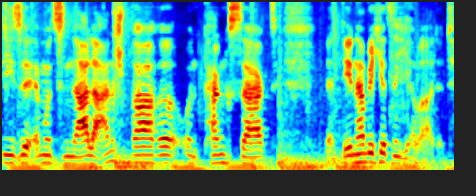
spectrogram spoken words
diese emotionale Ansprache und Punk sagt, ja, den habe ich jetzt nicht erwartet.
